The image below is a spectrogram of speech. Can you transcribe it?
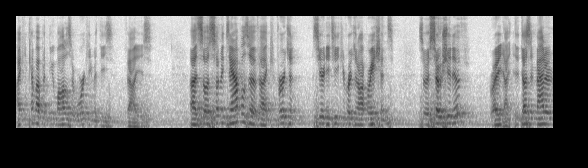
I can come up with new models of working with these values. Uh, so some examples of uh, convergent, CRDT convergent operations. So associative, right? It doesn't matter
